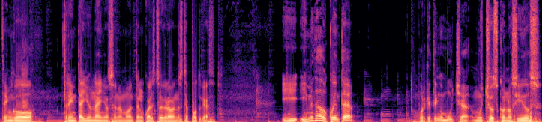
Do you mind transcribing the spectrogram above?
tengo 31 años en el momento en el cual estoy grabando este podcast. Y, me he dado cuenta, porque tengo mucha, muchos conocidos,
